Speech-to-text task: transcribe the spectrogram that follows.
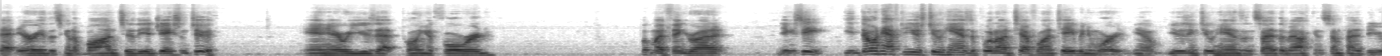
that area that's going to bond to the adjacent tooth. And here we use that, pulling it forward. Put my finger on it. You can see you don't have to use two hands to put on Teflon tape anymore. You know, using two hands inside the mouth can sometimes be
